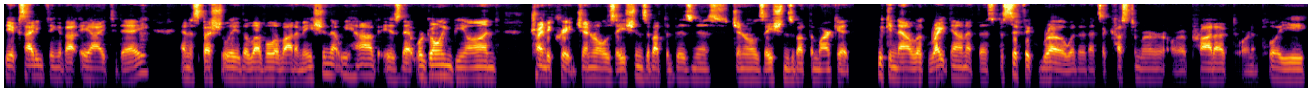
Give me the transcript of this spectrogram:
the exciting thing about AI today, and especially the level of automation that we have, is that we're going beyond trying to create generalizations about the business, generalizations about the market. We can now look right down at the specific row, whether that's a customer or a product or an employee,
